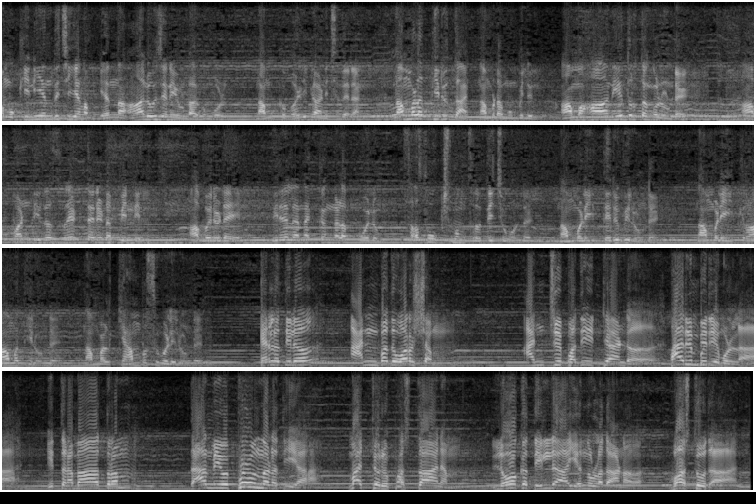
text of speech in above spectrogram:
നമുക്ക് ഇനി എന്ത് ചെയ്യണം എന്ന ആലോചനയുണ്ടാകുമ്പോൾ നമുക്ക് വഴി കാണിച്ചു തരാൻ നമ്മളെ തിരുത്താൻ നമ്മുടെ മുമ്പിൽ ആ മഹാനേതൃത്വങ്ങളുണ്ട്. ആ പണ്ഡിത ശ്രേഷ്ഠരുടെ പിന്നിൽ അവരുടെ വിരലനക്കങ്ങളെപ്പോലും സസൂക്ഷ്മം ശ്രദ്ധിച്ചുകൊണ്ട് നമ്മൾ ഈ തെരുവിലുണ്ട് നമ്മൾ ഈ ഗ്രാമത്തിലുണ്ട് നമ്മൾ ക്യാമ്പസുകളിലുണ്ട്. കേരളത്തിൽ അൻപത് വർഷം അഞ്ച് പതിറ്റാണ്ട് പാരമ്പര്യമുള്ള ഇത്രമാത്രം ധാർമ്മിക വിപ്ലവം നടത്തിയ മറ്റൊരു പ്രസ്ഥാനം ലോകത്തില്ല എന്നുള്ളതാണ് വസ്തുത.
